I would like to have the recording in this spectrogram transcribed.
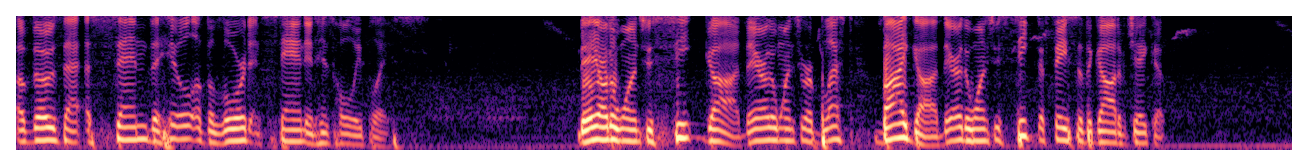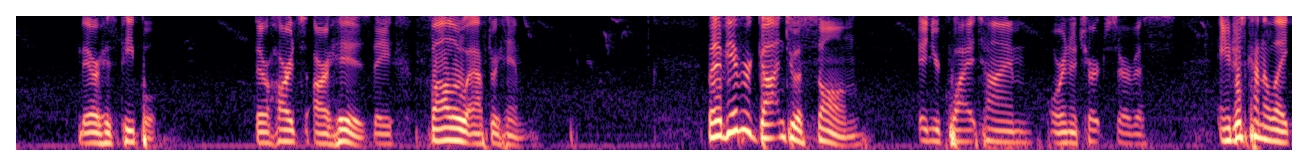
of those that ascend the hill of the Lord and stand in his holy place. They are the ones who seek God. They are the ones who are blessed by God. They are the ones who seek the face of the God of Jacob. They are his people. Their hearts are his. They follow after him. But have you ever gotten to a psalm in your quiet time or in a church service and you're just kind of like,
